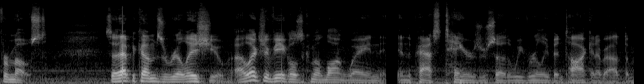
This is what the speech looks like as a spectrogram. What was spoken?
for most. So that becomes a real issue. Electric vehicles have come a long way in, in the past 10 years or so that we've really been talking about them.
